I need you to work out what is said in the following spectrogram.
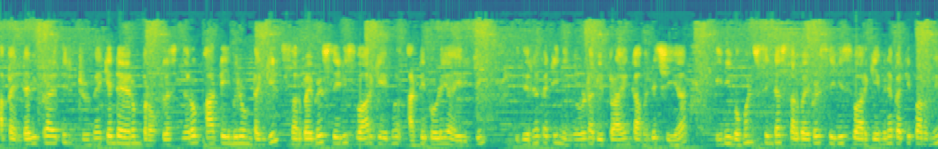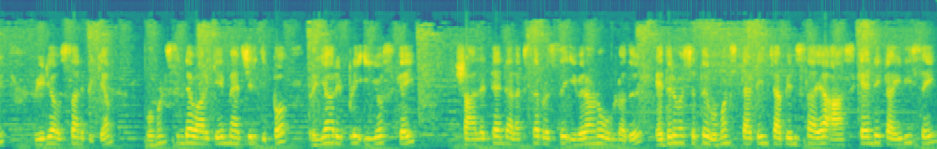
അപ്പൊ എന്റെ അഭിപ്രായത്തിൽ ട്രൂമേക്കൻ ഡയറും ബ്രോക്ക് ആ ടീമിലുണ്ടെങ്കിൽ സർവൈവൽ സീരീസ് വാർ ഗെയിം അടിപൊളിയായിരിക്കും. ഇതിനെപ്പറ്റി നിങ്ങളുടെ അഭിപ്രായം കമന്റ് ചെയ്യുക ഇനി വുമൺസിന്റെ സർവൈവൽ സീരീസ് വാർ ഗെയിമിനെ പറ്റി പറഞ്ഞ് വീഡിയോ അവസാനിപ്പിക്കാം. വുമൺസിന്റെ വാർ ഗെയിം മാച്ചിൽ ഇപ്പോൾ Rhea Ripley Iyo Sky Charlotte and Alexa Bliss ഇവരാണ് ഉള്ളത്. എതിർവശത്ത് വുമൺസ് ടാറ്റീം ചാമ്പ്യൻസായ Asuka Kairi Sane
